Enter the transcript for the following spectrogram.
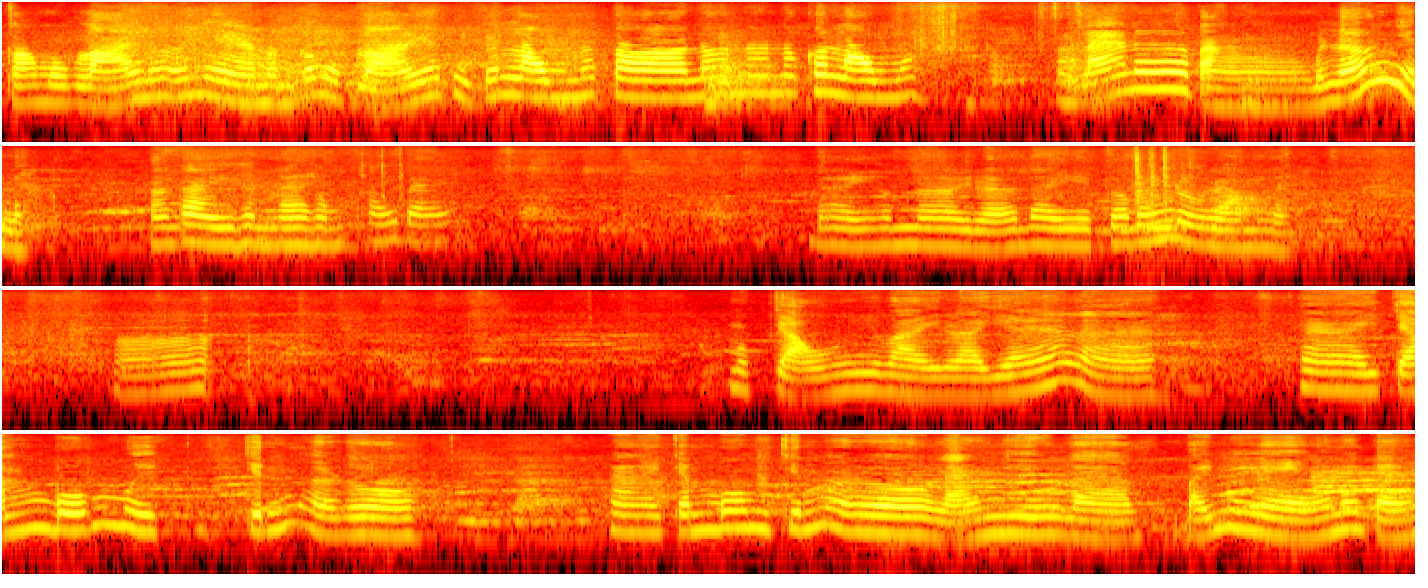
Còn một loại nữa ở nhà mình có một loại thì cái lông nó to nó nó nó có lông á. Lá nó bằng lớn vậy nè. Ở đây hôm nay không thấy bán đây hôm nay là ở đây có bán rau răm nè. Đó. Một chậu như vậy là giá là 2.49 euro. 2.49 euro là nhiêu? Là 70 ngàn đó mấy bạn.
